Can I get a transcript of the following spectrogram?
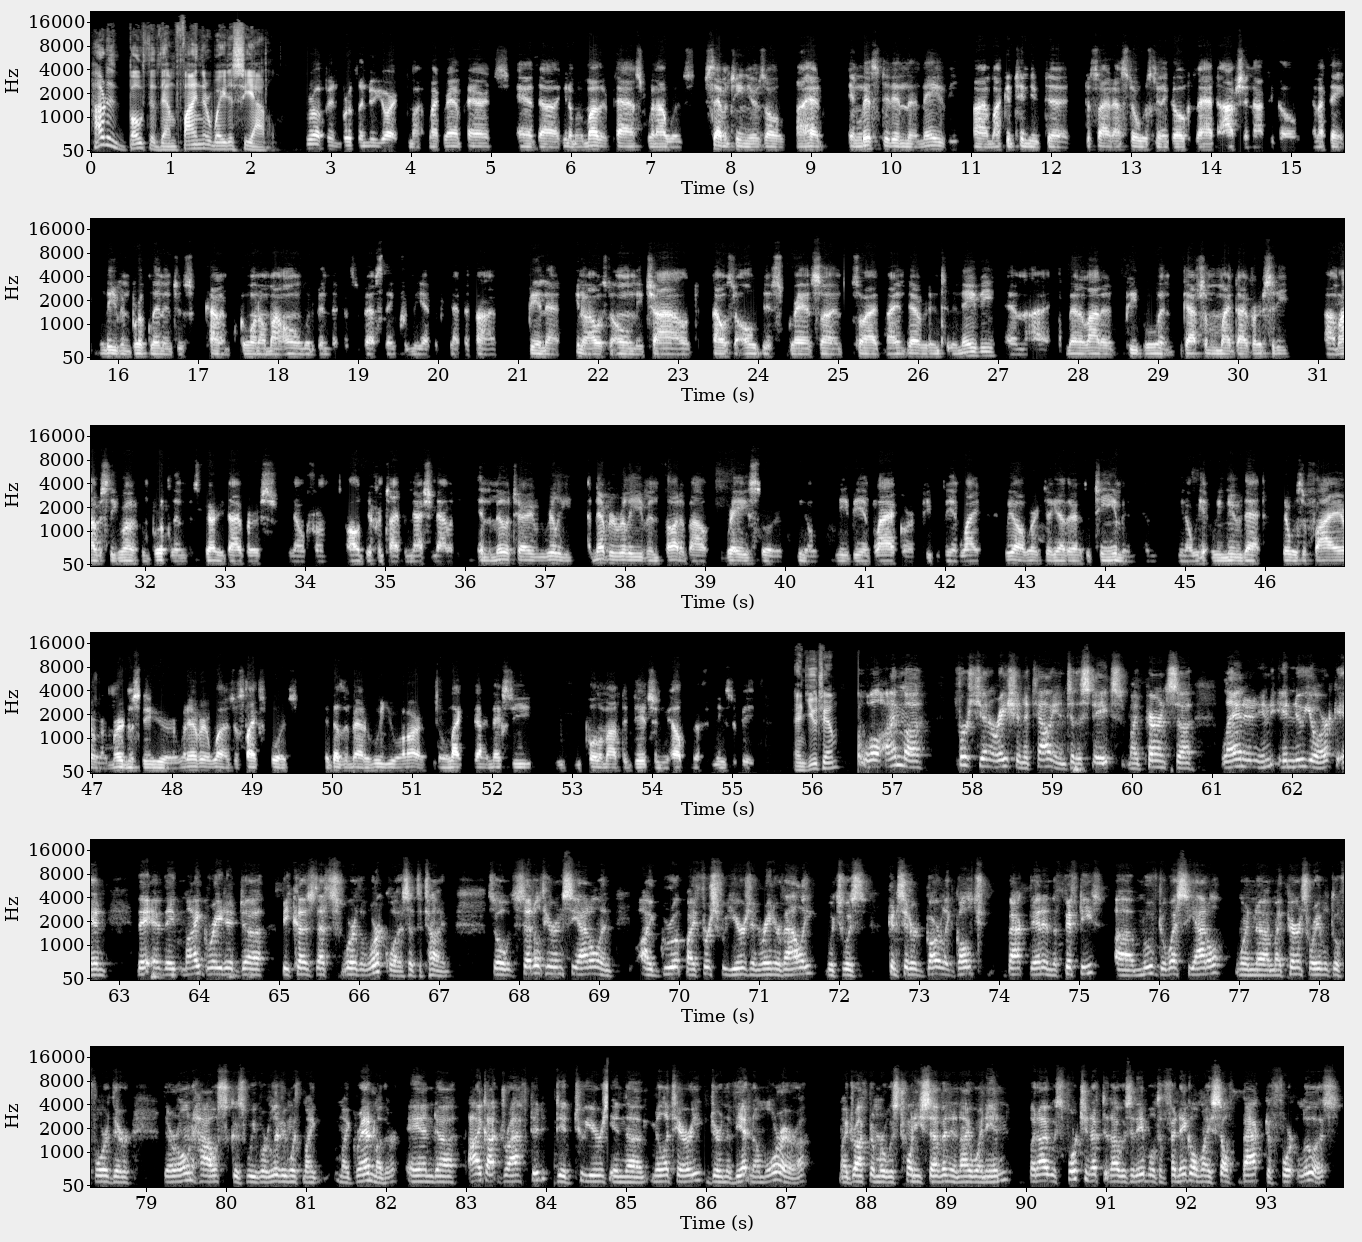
how did both of them find their way to Seattle? grew up in Brooklyn, New York. My, my grandparents and uh, you know my mother passed when I was 17 years old. I had enlisted in the Navy. Um, I continued to decide I still was going to go because I had the option not to go. And I think leaving Brooklyn and just kind of going on my own would have been the, the best thing for me at the, at the time, being that, you know, I was the only child. I was the oldest grandson. So I, I endeavored into the Navy and I met a lot of people and got some of my diversity. Um, obviously, growing up in Brooklyn, it's very diverse, you know, from all different type of nationality. in the military, we really, I never really even thought about race or, you know, me being black or people being white. We all worked together as a team and, and you know, we, we knew that there was a fire or emergency or whatever it was, just like sports. It doesn't matter who you are. If you don't like the guy next to you, you, you pull them out the ditch and you help them if it needs to be. And you, Jim? Well, I'm a first generation Italian to the States. My parents uh, landed in, in New York and they, they migrated uh, because that's where the work was at the time. So settled here in Seattle and I grew up my first few years in Rainier Valley, which was considered Garlic Gulch back then in the 50s. Uh, moved to West Seattle when uh, my parents were able to afford their their own house because we were living with my my grandmother. And uh, i got drafted did two years in the military during the vietnam war era. My draft number was 27 and i went in but i was fortunate that i was able to finagle myself back to fort lewis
